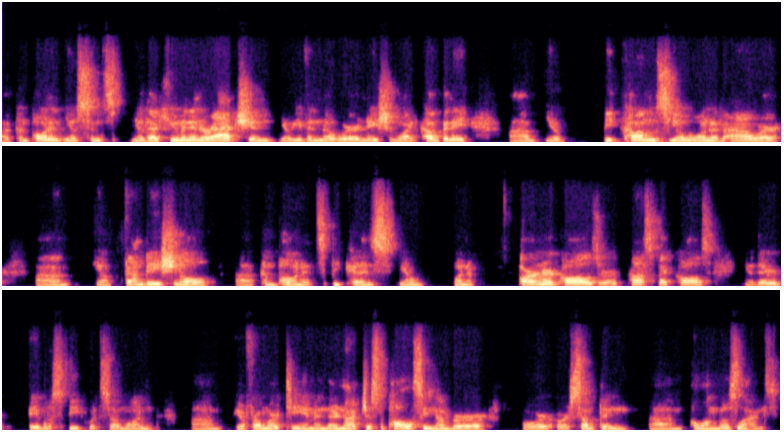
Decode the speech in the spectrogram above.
uh, component, you know, since, you know, that human interaction, you know, even though we're a nationwide company, um, you know, becomes, you know, one of our, um, you know, foundational uh, components because, you know, when a partner calls or a prospect calls, you know, they're able to speak with someone um, you know from our team and they're not just a policy number or or something um, along those lines.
